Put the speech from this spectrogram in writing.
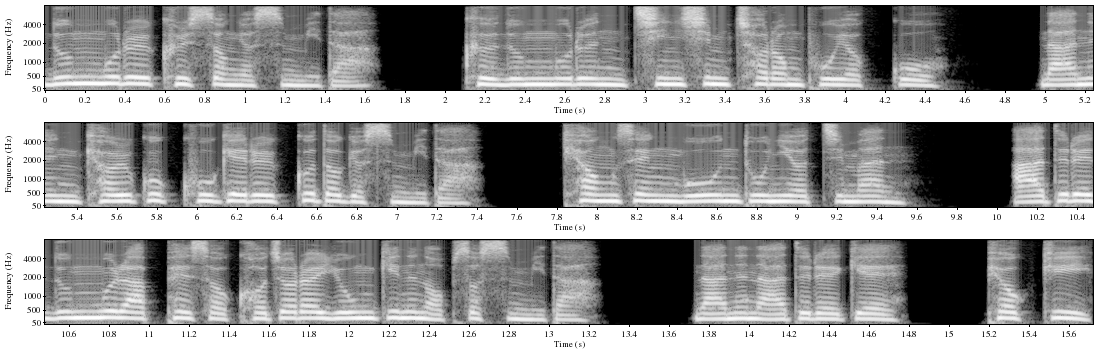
눈물을 글썽였습니다. 그 눈물은 진심처럼 보였고 나는 결국 고개를 끄덕였습니다. 평생 모은 돈이었지만 아들의 눈물 앞에서 거절할 용기는 없었습니다. 나는 아들에게 벽뒤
